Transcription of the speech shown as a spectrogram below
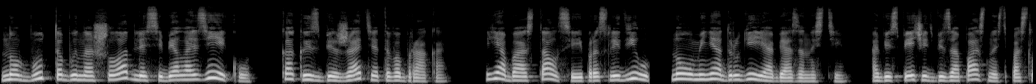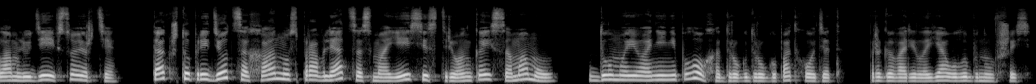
но будто бы нашла для себя лазейку, как избежать этого брака. Я бы остался и проследил, но у меня другие обязанности обеспечить безопасность послам людей в Сойерте. Так что придется хану справляться с моей сестренкой самому. Думаю, они неплохо друг другу подходят, проговорила я, улыбнувшись.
